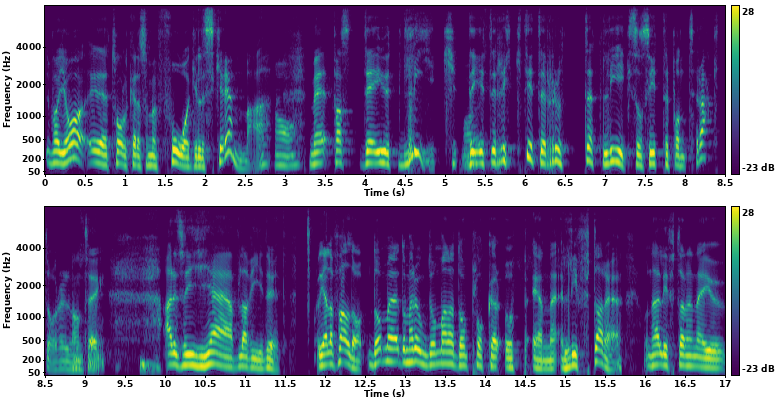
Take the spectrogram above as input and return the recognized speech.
vad jag eh, tolkade som en fågelskrämma. Ja. Men, fast det är ju ett lik. det är ju ett riktigt ruttet lik som sitter på en traktor eller någonting. Ja, det är så jävla vidrigt. I alla fall då, de, är- de här ungdomarna de plockar upp en liftare. Och den här liftaren är ju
